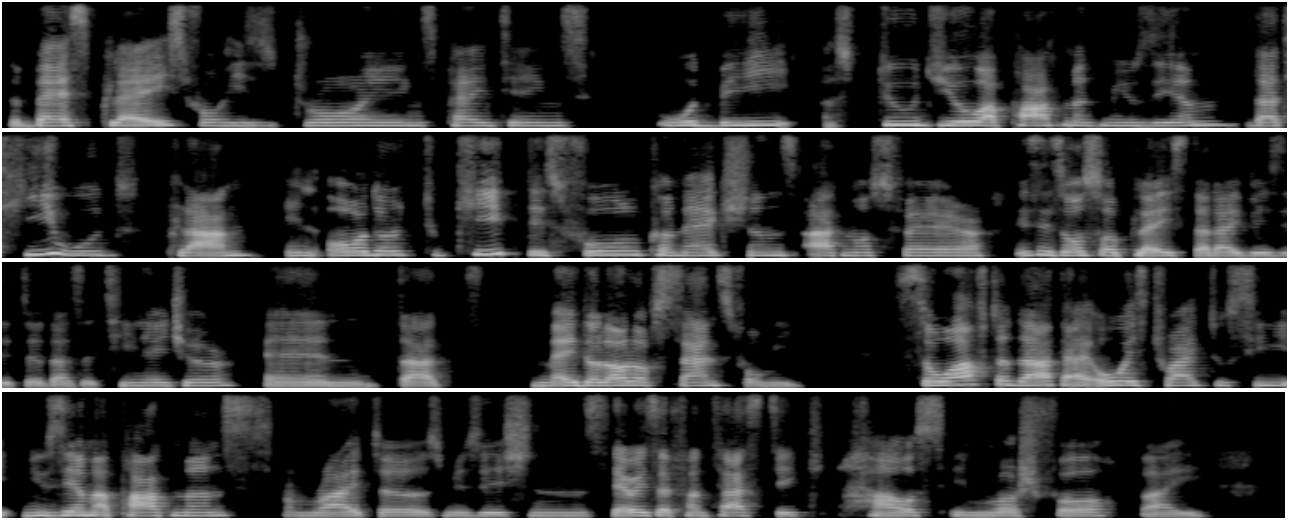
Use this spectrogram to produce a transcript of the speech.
the best place for his drawings, paintings would be a studio apartment museum that he would plan in order to keep this full connections atmosphere. This is also a place that I visited as a teenager, and that made a lot of sense for me. So after that, I always tried to see museum apartments from writers, musicians. There is a fantastic house in Rochefort by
